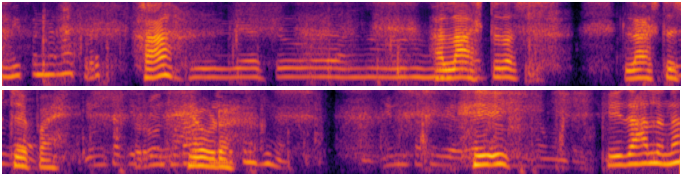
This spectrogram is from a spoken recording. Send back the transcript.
मी पण हा हा लास्टचा लास्ट स्टेप आहे. एवढं. हे हे झालं ना?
